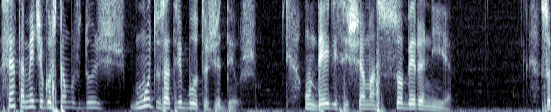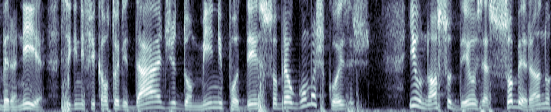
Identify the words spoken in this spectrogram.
Certamente gostamos dos muitos atributos de Deus. Um deles se chama soberania. Soberania significa autoridade, domínio e poder sobre algumas coisas. E o nosso Deus é soberano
